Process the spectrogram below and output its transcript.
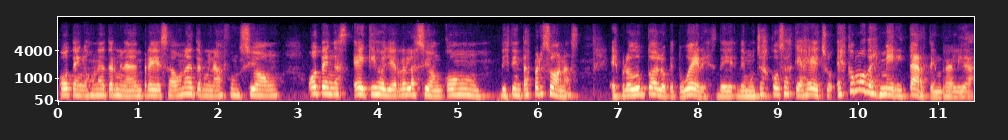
o tengas una determinada empresa, una determinada función o tengas X o Y relación con distintas personas, es producto de lo que tú eres, de, muchas cosas que has hecho. Es como desmeritarte en realidad.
